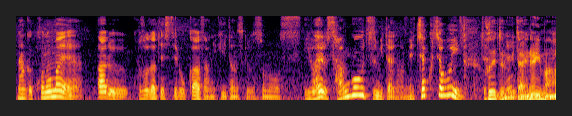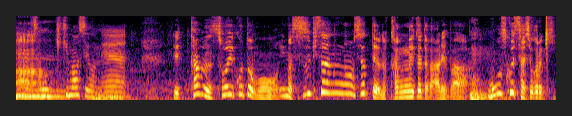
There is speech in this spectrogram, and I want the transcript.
なんかこの前ある子育てしてるお母さんに聞いたんですけどそのいわゆる産後うつみたいのがめちゃくちゃ多いんですね。増えてるみたいね今、そう聞きますよね、で多分そういうことも今鈴木さんがおっしゃったような考え方があれば、うん。もう少し最初から気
